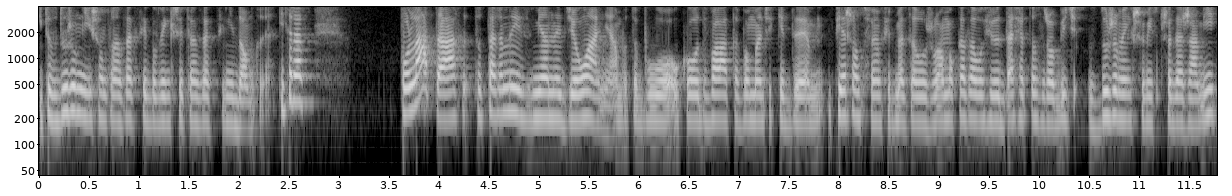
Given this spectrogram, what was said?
i to w dużo mniejszą transakcję, bo większej transakcji nie domknę. I teraz po latach totalnej zmiany działania, bo to było około dwa lata w momencie, kiedy pierwszą swoją firmę założyłam, okazało się, że da się to zrobić z dużo większymi sprzedażami,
